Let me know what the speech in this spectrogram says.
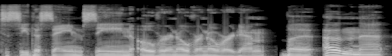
to see the same scene over and over and over again but other than that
